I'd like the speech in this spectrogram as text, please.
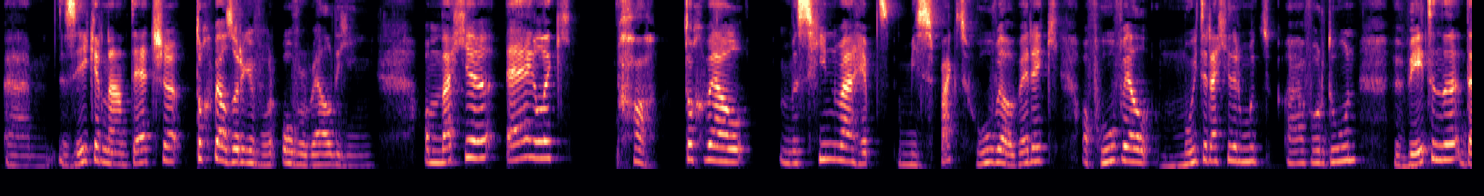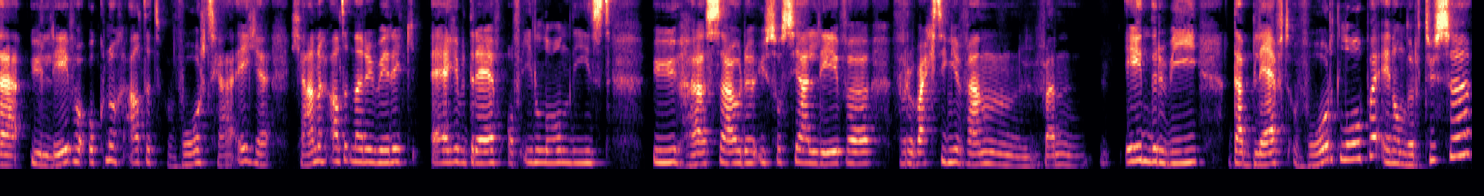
um, zeker na een tijdje toch wel zorgen voor overweldiging. Omdat je eigenlijk toch wel misschien wat hebt mispakt hoeveel werk of hoeveel moeite dat je er moet uh, voor doen, wetende dat je leven ook nog altijd voortgaat. Hè? Je nog altijd naar je werk, eigen bedrijf of in loondienst uw huishouden, uw sociaal leven, verwachtingen van, van eender wie, dat blijft voortlopen. En ondertussen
